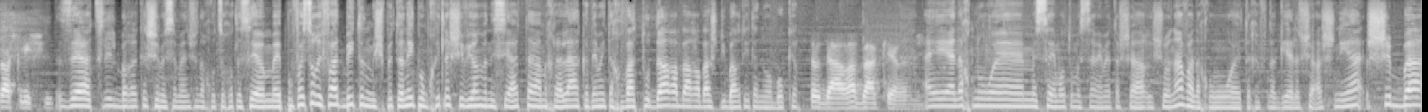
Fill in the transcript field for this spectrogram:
והשלישי. זה הצליל ברקע שמסמן שאנחנו צריכות לסיים. פרופסור יפעת ביטון, משפטנית, מומחית לשוויון ונשיאת המכללה האקדמית אחווה, תודה רבה רבה שדיברת איתנו הבוקר. תודה רבה, קרן. אה, אנחנו אה, מסיימות ומסיימים את השעה הראשונה, ואנחנו אה, תכף נגיע לשעה השנייה, שבה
